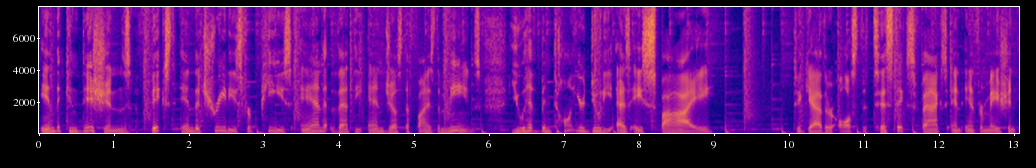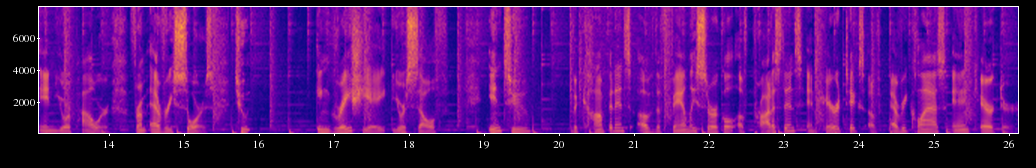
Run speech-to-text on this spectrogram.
In the conditions fixed in the treaties for peace, and that the end justifies the means. You have been taught your duty as a spy to gather all statistics, facts, and information in your power from every source, to ingratiate yourself into the confidence of the family circle of Protestants and heretics of every class and character,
